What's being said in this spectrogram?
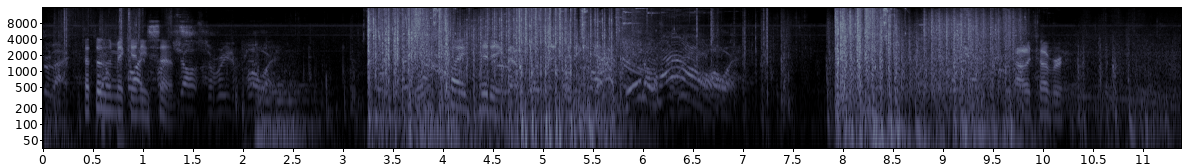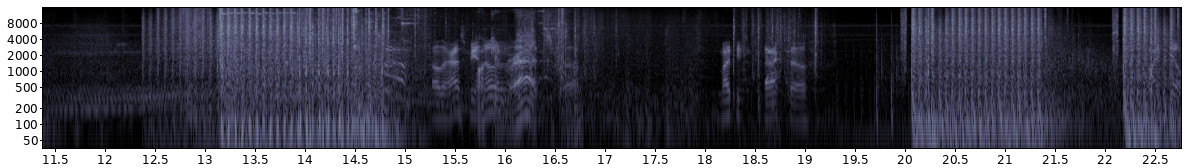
That doesn't make any Fight for a sense. Chance to redeploy. What's by hitting that wasn't hitting him? Out of cover. Oh, there has to be Fucking another. rats, bro. Might be back though. My kill.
